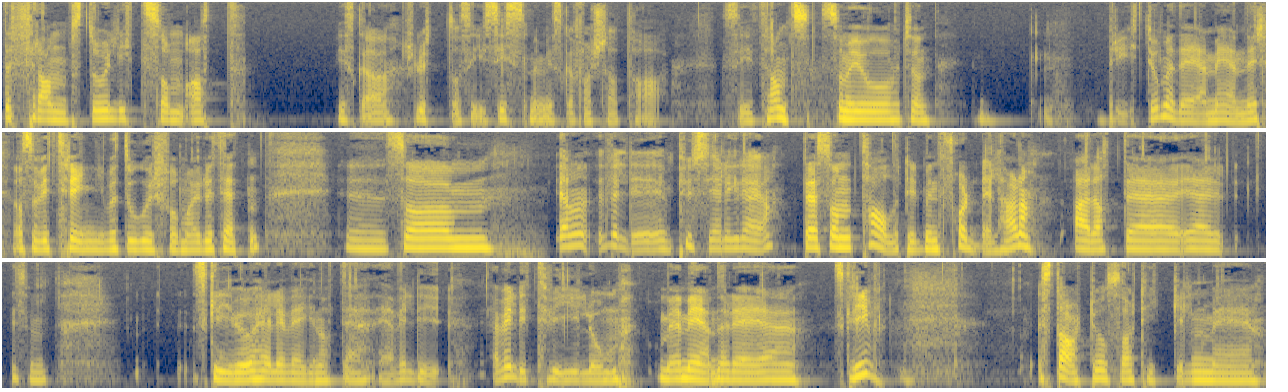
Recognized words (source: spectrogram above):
det framsto litt som at vi skal slutte å si cis, men vi skal fortsatt ha, si trans. Som jo sånn, bryter jo med det jeg mener. Altså, vi trenger et ord for majoriteten. Eh, så ja, veldig pussig hele greia. Det som taler til min fordel her, da, er at jeg liksom, skriver jo hele veien at jeg, er veldig, jeg er veldig i tvil om om jeg mener det jeg skriver. Jeg starter jo også artikkelen med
